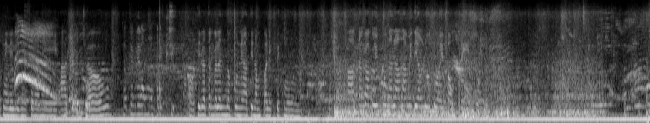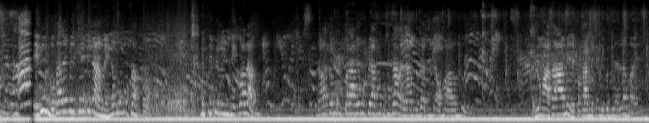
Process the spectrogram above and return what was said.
At nililinisan na ni Ate Adjaw. Natanggalan ng palikpik. Oh, tinatanggalan na po ni Ate ng palikpik muna. At ang gagawin po na lang namin di ang luto ay pang preso. Eh, mo, sana yung TV namin, namumuksan ko. Yung TV rin hindi ko alam. Nakatamong palagi mo pinapok ko sa sala, alam ko sa hindi ako maalam doon. Doon nga sa amin, eh, pag kami sa hindi ko din alam, eh.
